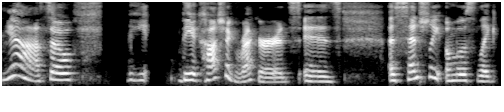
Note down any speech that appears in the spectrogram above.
Yeah. So the the Akashic Records is essentially almost like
